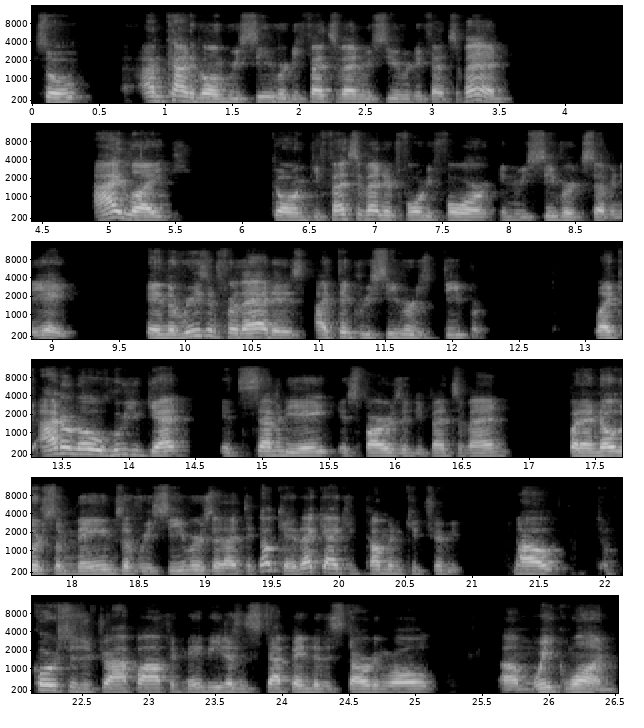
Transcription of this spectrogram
So I'm kind of going receiver, defensive end, receiver, defensive end. I like going defensive end at 44 and receiver at 78 and the reason for that is I think receivers deeper. Like I don't know who you get at 78 as far as a defensive end, but I know there's some names of receivers that I think, okay, that guy can come and contribute. Now, of course, there's a drop off, and maybe he doesn't step into the starting role um, week one,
